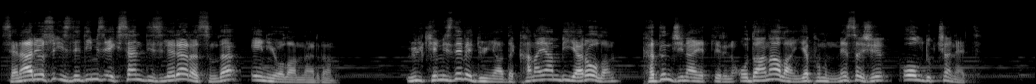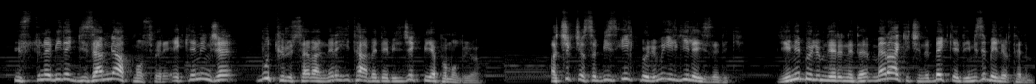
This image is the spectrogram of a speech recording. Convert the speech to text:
Senaryosu izlediğimiz eksen dizileri arasında en iyi olanlardan. Ülkemizde ve dünyada kanayan bir yara olan kadın cinayetlerini odağına alan yapımın mesajı oldukça net. Üstüne bir de gizemli atmosferi eklenince bu türü sevenlere hitap edebilecek bir yapım oluyor. Açıkçası biz ilk bölümü ilgiyle izledik. Yeni bölümlerini de merak içinde beklediğimizi belirtelim.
